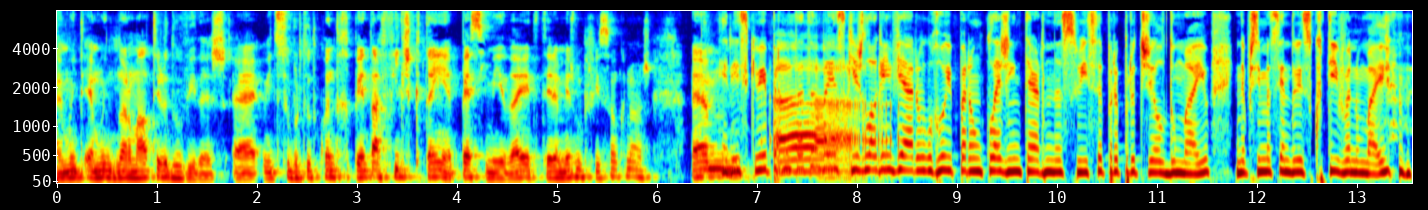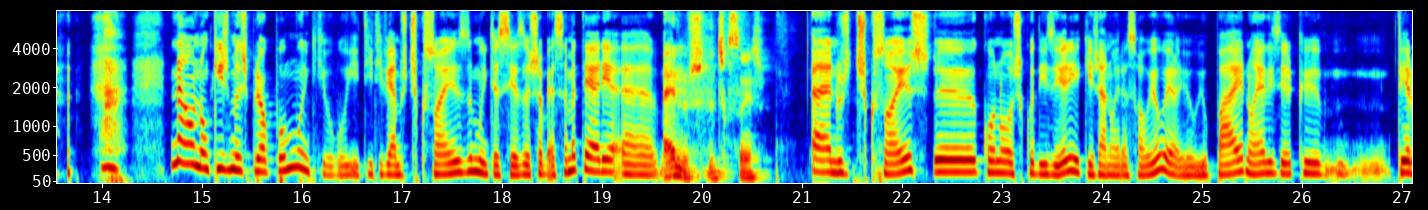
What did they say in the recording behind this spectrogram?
é muito, é muito normal ter dúvidas, uh, e sobretudo quando de repente há filhos que têm a péssima ideia de ter a mesma profissão que nós. Um... Era isso que eu ia perguntar ah... também: se quis logo enviar o Rui para um colégio interno na Suíça para protegê-lo do meio, ainda por cima sendo executiva no meio. Não, não quis, mas preocupou muito e tivemos discussões muito acesas sobre essa matéria. Uh... Anos de discussões anos de discussões uh, connosco a dizer, e aqui já não era só eu, era eu e o pai, não é? Dizer que ter,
